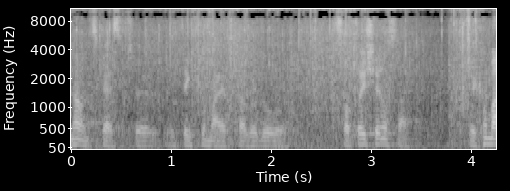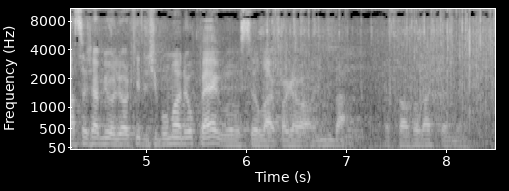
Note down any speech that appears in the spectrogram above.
Não, esquece, eu, eu tenho que filmar, é por causa do... Só tô enchendo o saco. É que o Massa já me olhou aqui do tipo, mano, eu pego o celular pra gravar. Não dá, é por causa da câmera.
